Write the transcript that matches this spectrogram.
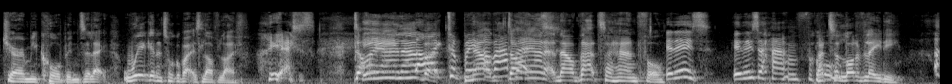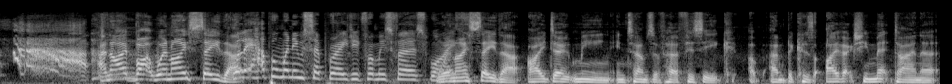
Jeremy Corbyn's elect. We're going to talk about his love life. yes. Diane he Abbott. liked a bit now, of Abbott. Diana, now that's a handful. It is. It is a handful. That's a lot of lady. and I, but when I say that, Well, it happened when he was separated from his first wife. when I say that, I don't mean in terms of her physique, uh, and because I've actually met Diana,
